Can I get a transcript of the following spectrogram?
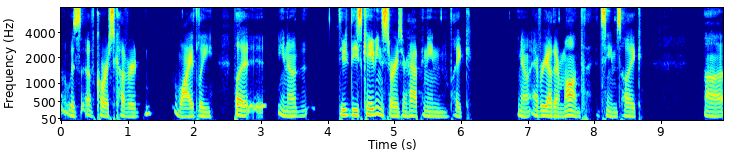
was of course covered widely. But you know th- these caving stories are happening like you know every other month it seems like uh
